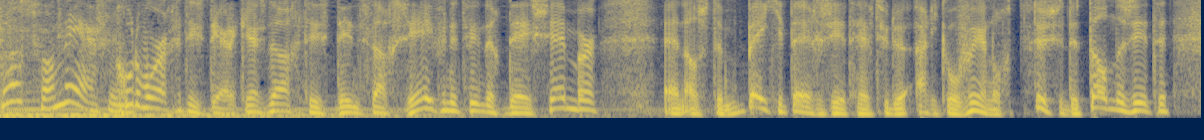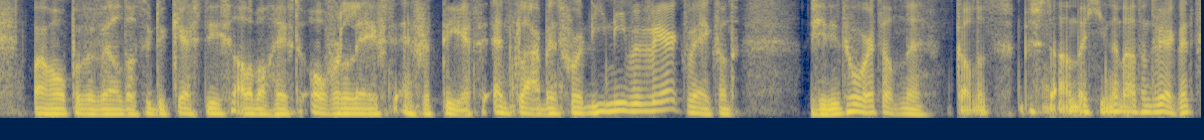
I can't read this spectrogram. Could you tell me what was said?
Bas van Werven. Goedemorgen, het is derde kerstdag. Het is dinsdag 27 december. En als het een beetje tegen zit, heeft u de haricot nog tussen de tanden zitten. Maar hopen we wel dat u de kerstdis allemaal heeft overleefd en verteerd. En klaar bent voor die nieuwe werkweek. Want als je dit hoort, dan uh, kan het bestaan dat je inderdaad aan het werk bent.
